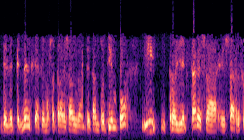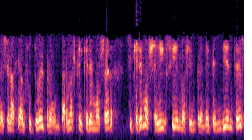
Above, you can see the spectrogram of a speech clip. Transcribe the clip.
de dependencia que hemos atravesado durante tanto tiempo y proyectar esa, esa reflexión hacia el futuro y preguntarnos qué queremos ser, si queremos seguir siendo siempre dependientes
